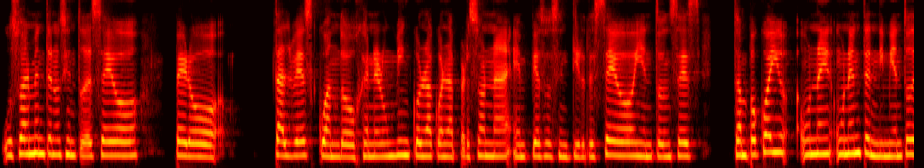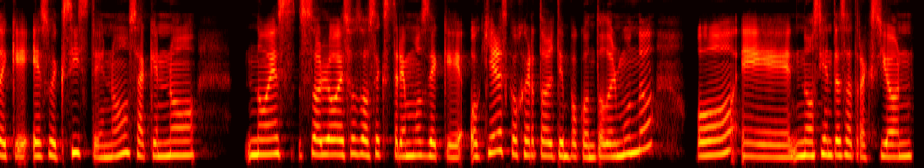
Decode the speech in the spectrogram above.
usualmente no siento deseo, pero tal vez cuando genero un vínculo con la persona empiezo a sentir deseo y entonces tampoco hay un entendimiento de que eso existe, ¿no? O sea, que no, no es solo esos dos extremos de que o quieres coger todo el tiempo con todo el mundo o eh, no sientes atracción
